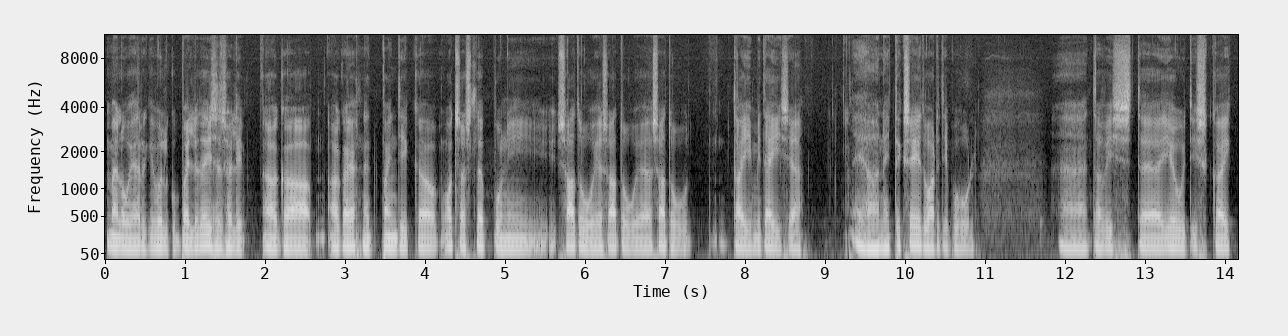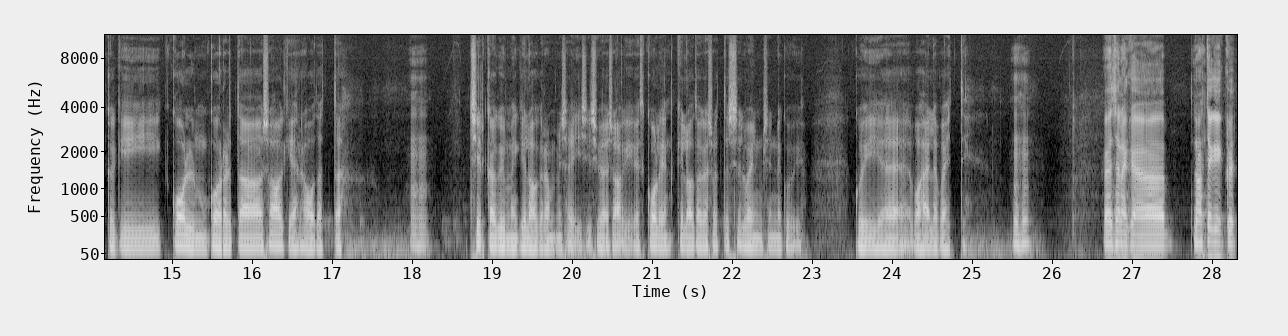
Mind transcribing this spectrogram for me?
mälu järgi võlgu, palju teises oli, aga, aga jah, need pandi ikka otsast lõpuni sadu ja sadu ja sadu taimi täis ja ja näiteks Eduardi puhul äh, ta vist äh, jõudis ka ikkagi kolm korda saagi ära oodata mm. -hmm. circa kümme kilogrammi sai siis ühe saagiga, et kolmkümmend kilo ta kasvatas seal valmis, enne kui, kui äh, vahele võeti mm. -hmm. ühesõnaga noh, tegelikult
